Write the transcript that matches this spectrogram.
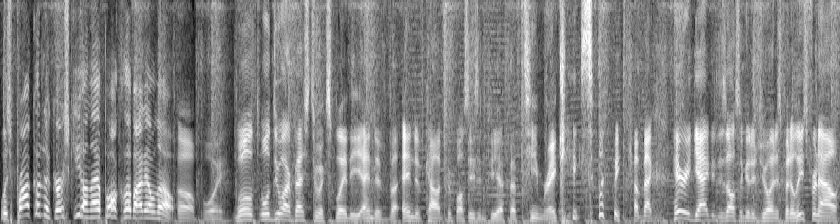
Was Bronco Nagurski on that ball club? I don't know. Oh boy, we'll we'll do our best to explain the end of uh, end of college football season PFF team rankings when we come back. Harry Gagnon is also going to join us, but at least for now,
